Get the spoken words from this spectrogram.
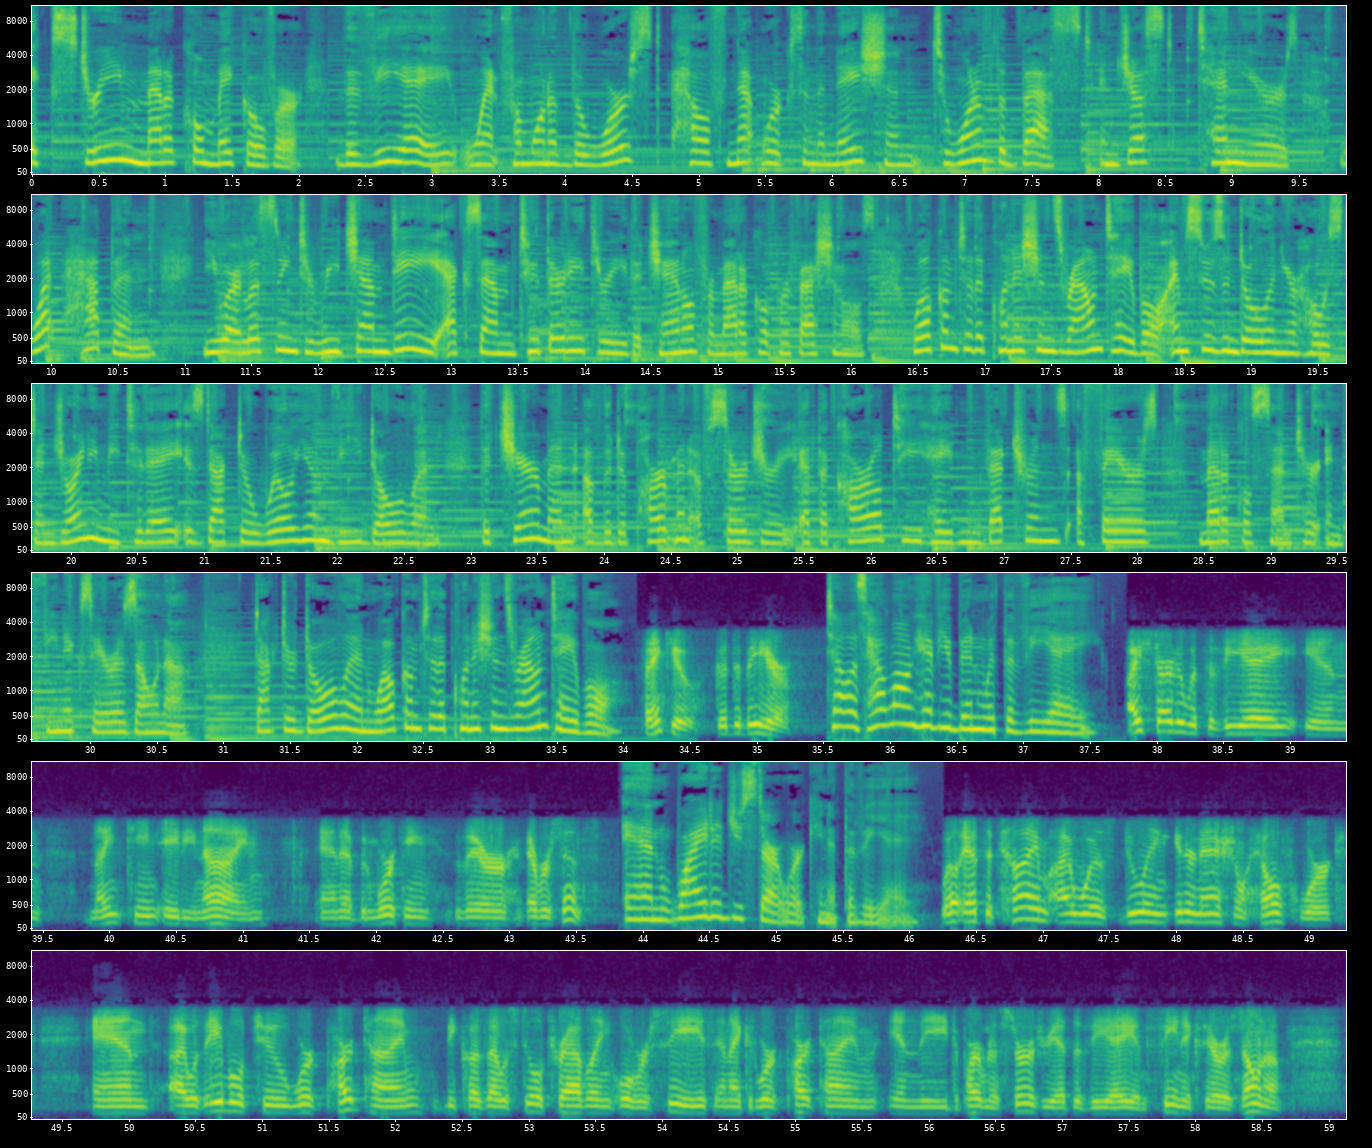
extreme medical makeover. The VA went from one of the worst health networks in the nation to one of the best in just 10 years. What happened? You are listening to ReachMD XM 233, the channel for medical professionals. Welcome to the Clinicians Roundtable. I'm Susan Dolan, your host, and joining me today is Dr. William V. Dolan, the chairman of the Department of Surgery at the Carl T. Hayden Veterans Affairs Medical Center in Phoenix, Arizona. Dr. Dolan, welcome to the Clinicians Roundtable. Thank you. Good to be here. Tell us, how long have you been with the VA? I started with the VA in 1989 and have been working there ever since. And why did you start working at the VA? Well, at the time I was doing international health work and I was able to work part time because I was still traveling overseas and I could work part time in the Department of Surgery at the VA in Phoenix, Arizona.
